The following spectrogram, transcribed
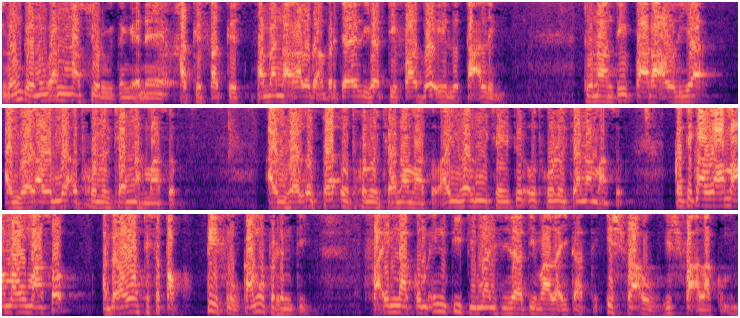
Lho kan masyur gitu ini hadis-hadis. Sama nak kalau tidak percaya lihat di Fadailut Ta'lim. Itu nanti para aulia Ayuhal awliya udkhulul jannah masuk. Ayuhal ubat udkhulul jannah masuk. Ayuhal mujahidin udkhulul jannah masuk. Ketika ulama mau masuk, ambil Allah di stop. Tifu, kamu berhenti. Fa innakum inti bimanzilati malaikati. Isfa'u, isfa'lakum.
